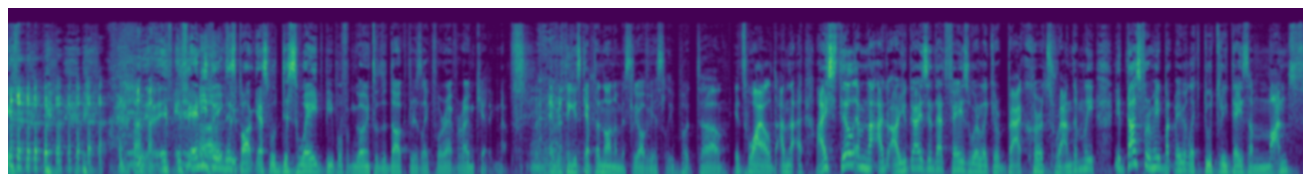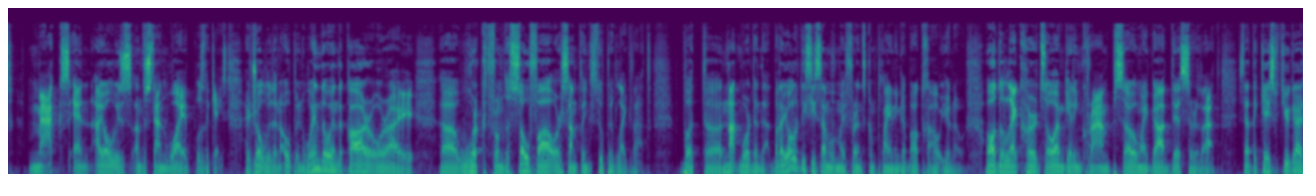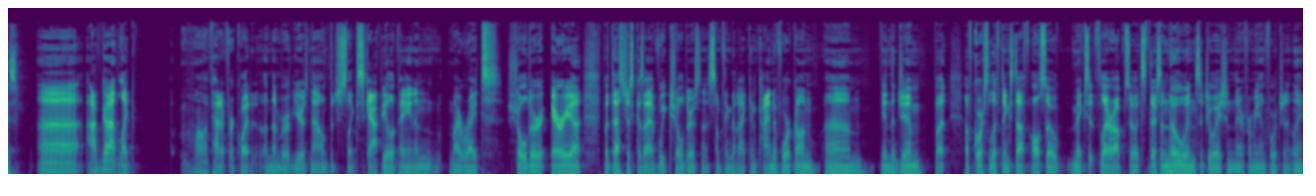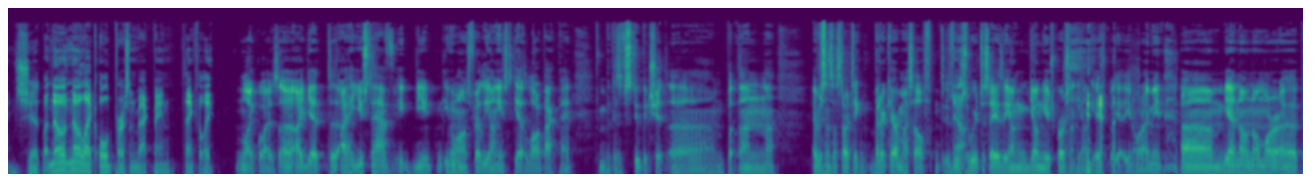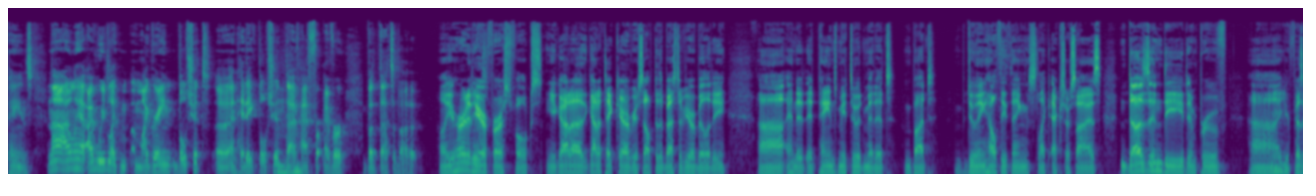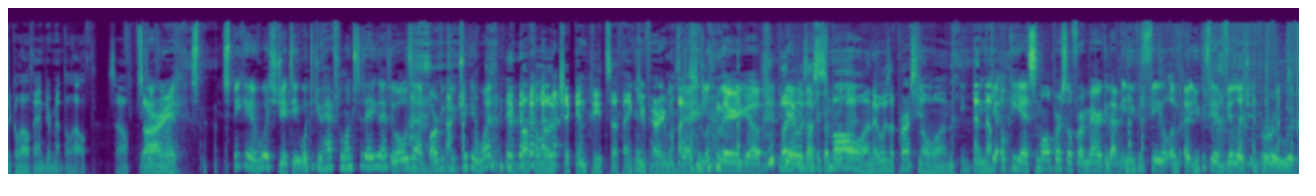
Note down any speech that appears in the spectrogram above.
if if, anything, this podcast will dissuade people from going to the doctors like forever. I'm kidding. No, everything is kept anonymously, obviously, but uh, it's wild. I'm not. I still am not. Are you guys in that phase where like your back hurts randomly? It does for me, but maybe like two, three days a month max and i always understand why it was the case i drove with an open window in the car or i uh, worked from the sofa or something stupid like that but uh, not more than that. But i already see some of my friends complaining about how you know oh the leg hurts. Oh i'm getting cramps. Oh my god this or that. Is that the case with you guys? Uh, I've got like, well, I've had it for quite a number of years now, but just like scapula pain in my right shoulder area. But that's just because I have weak shoulders, and it's something that I can kind of work on um, in the gym. But of course, lifting stuff also makes it flare up. So it's there's a no-win situation there for me, unfortunately. shit But no, no like old person back pain, thankfully. Likewise, uh, I get. Uh, I used to have e- even when I was fairly young. I used to get a lot of back pain because of stupid shit. Um, but then, uh, ever since I started taking better care of myself, was Yeah. weird to say as a young youngish person, youngish, but yeah, you know what I mean. Um, yeah, no, no more uh, pains. Nah, I only have, I have weird like migraine bullshit uh, and headache bullshit that I've had forever, but that's about it. Well, you heard it here first, folks. You gotta you gotta take care of yourself to the best of your ability. Uh, and it, it pains me to admit it, but doing healthy things like exercise does indeed improve uh, your physical health and your mental health. So Exactly sorry. right. Speaking of which, JT, what did you have for lunch today exactly? What was that? Barbecue chicken? What? A buffalo chicken pizza. Thank you very much. Exactly. there you go. Did But you it was a small one. It was a personal one. No, Yeah, okay, yeah, small personal for America. That you could feel a, uh, you could feel a village in Peru with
